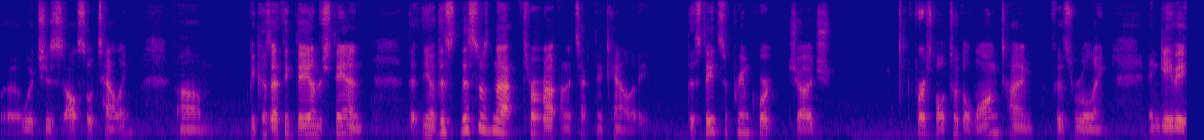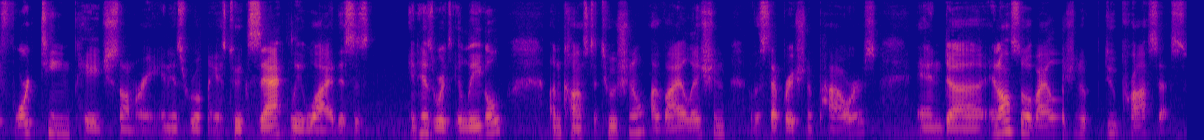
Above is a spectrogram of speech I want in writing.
uh, which is also telling, um, because I think they understand that you know this this was not thrown out on a technicality. The state supreme court judge, first of all, took a long time for this ruling and gave a 14-page summary in his ruling as to exactly why this is in his words, illegal, unconstitutional, a violation of the separation of powers, and uh, and also a violation of due process.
